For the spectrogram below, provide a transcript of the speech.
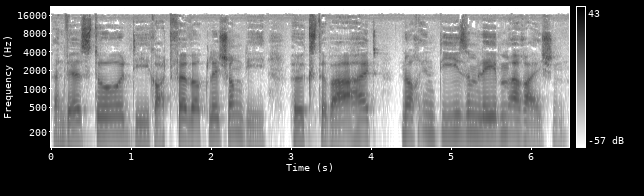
dann wirst du die Gottverwirklichung, die höchste Wahrheit, noch in diesem Leben erreichen.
